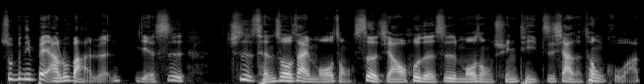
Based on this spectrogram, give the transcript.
说不定被阿鲁巴的人也是是承受在某种社交或者是某种群体之下的痛苦啊。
